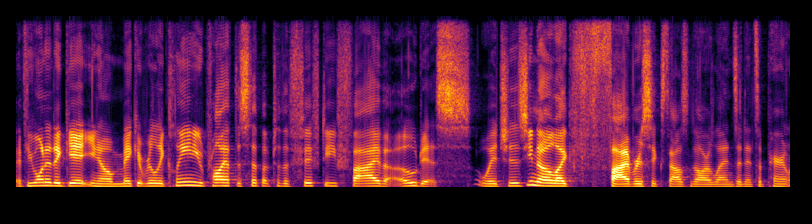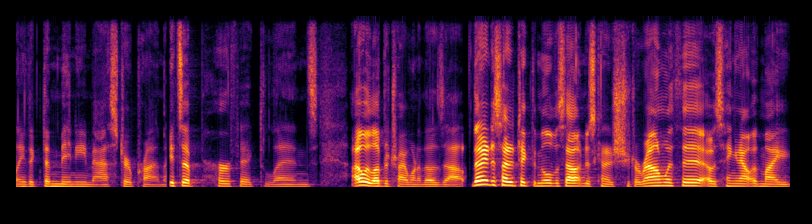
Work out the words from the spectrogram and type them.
If you wanted to get, you know, make it really clean, you'd probably have to step up to the 55 Otus, which is, you know, like five or six thousand dollar lens, and it's apparently like the mini master prime. It's a perfect lens. I would love to try one of those out. Then I decided to take the Milvus out and just kind of shoot around with it. I was hanging out with my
